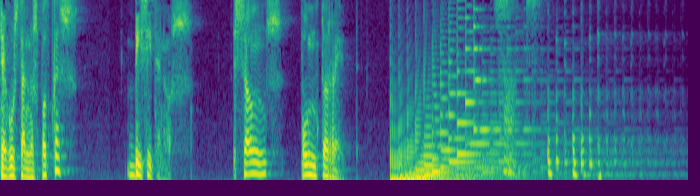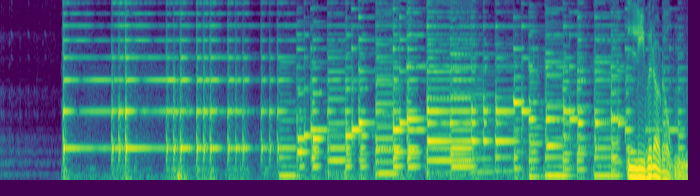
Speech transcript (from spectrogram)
¿Te gustan los podcasts? Visítanos. sons.red. Sons. Librorum.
